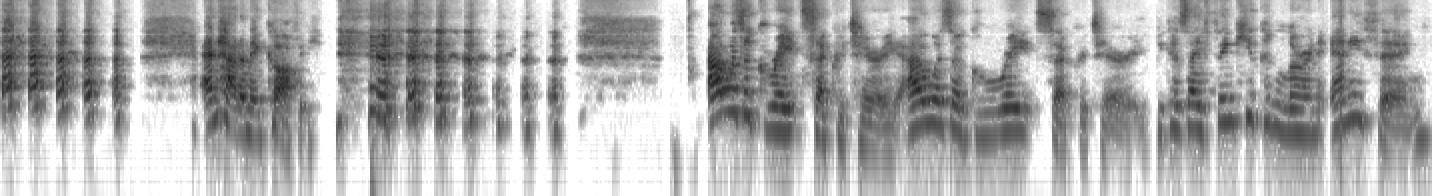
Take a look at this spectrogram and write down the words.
and how to make coffee. I was a great secretary. I was a great secretary because I think you can learn anything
